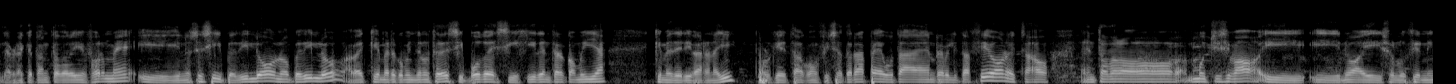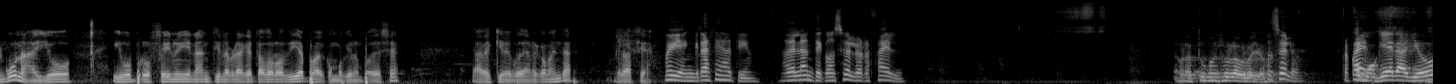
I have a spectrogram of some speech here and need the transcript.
la verdad que tanto dado el informe y no sé si pedirlo o no pedirlo, a ver qué me recomiendan ustedes, si puedo exigir, entre comillas, que me derivaran allí, porque he estado con fisioterapeuta en rehabilitación, he estado en todos los muchísimos y, y no hay solución ninguna. Y yo ibuprofeno y enanti, la verdad que todos los días, pues como que no puede ser. A ver qué me pueden recomendar. Gracias. Muy bien, gracias a ti. Adelante, Consuelo, Rafael. Ahora tú, Consuelo, hablo yo. Consuelo. Como quiera, yo,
